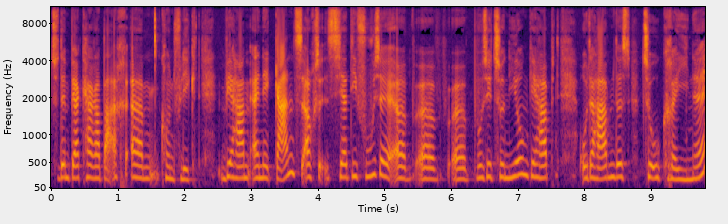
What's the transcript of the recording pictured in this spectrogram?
zu dem Bergkarabach-Konflikt. Ähm, wir haben eine ganz auch sehr diffuse äh, äh, äh, Positionierung gehabt oder haben das zur Ukraine.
